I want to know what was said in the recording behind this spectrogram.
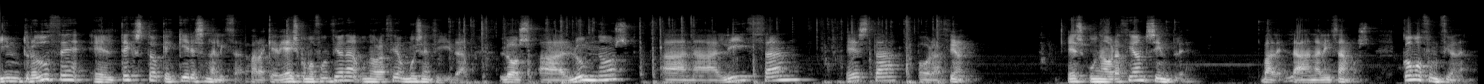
Introduce el texto que quieres analizar. Para que veáis cómo funciona, una oración muy sencillita. Los alumnos analizan esta oración. Es una oración simple. Vale, la analizamos. ¿Cómo funciona?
